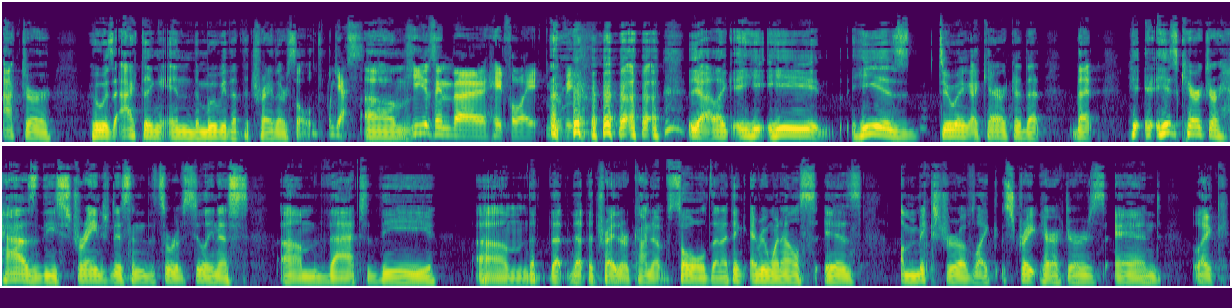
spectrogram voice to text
actor who is acting in the movie that the trailer sold. Yes, Um, he is in the Hateful Eight movie. Yeah, like he he he is doing a character that that his character has the strangeness and the sort of silliness um, that the um, that, that that the trailer kind of sold, and I think everyone else is a mixture of like straight characters and like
